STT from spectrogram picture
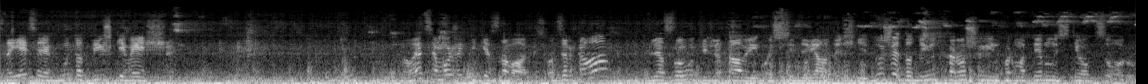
здається, як будто трішки вище. Але це може тільки здаватись. От зеркала для Славути, для Таврії, ось ці дев'яточні, дуже додають хорошої інформативності обзору.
